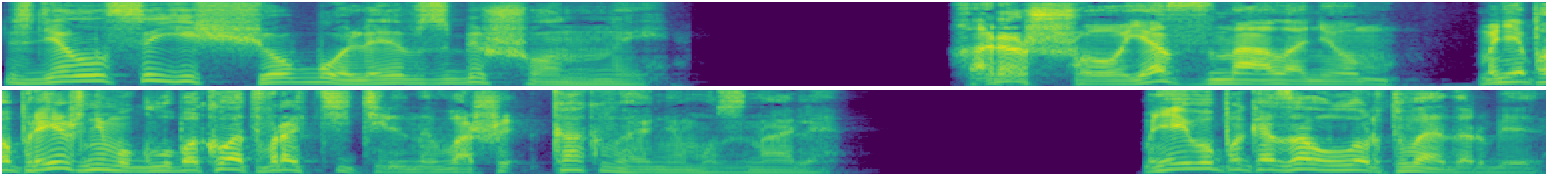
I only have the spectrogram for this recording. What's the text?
сделался еще более взбешенный. «Хорошо, я знал о нем. Мне по-прежнему глубоко отвратительны ваши...» «Как вы о нем узнали?» «Мне его показал лорд Ведерби,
